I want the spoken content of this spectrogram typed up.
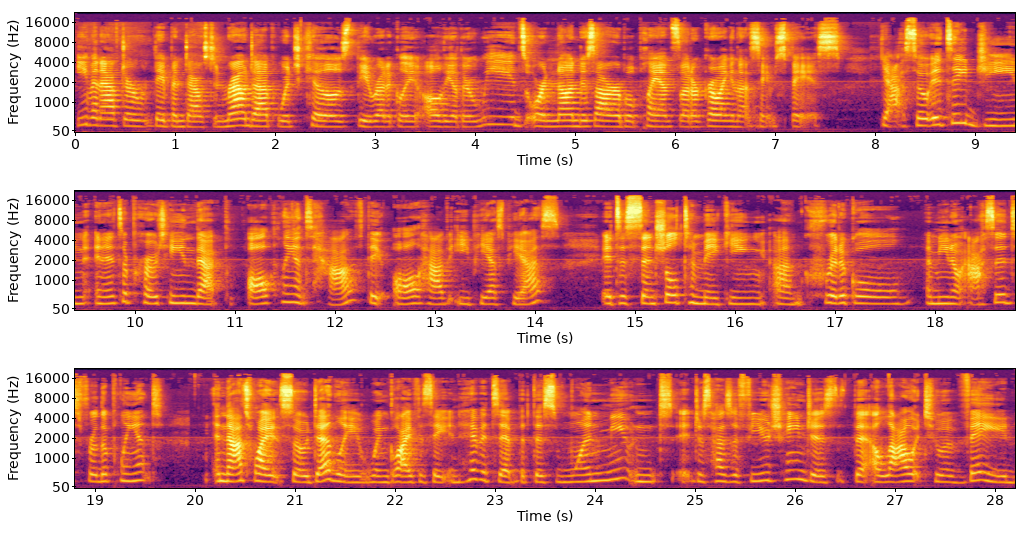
even after they've been doused in Roundup, which kills theoretically all the other weeds or non desirable plants that are growing in that same space. Yeah, so it's a gene and it's a protein that all plants have. They all have EPSPS. It's essential to making um, critical amino acids for the plant. And that's why it's so deadly when glyphosate inhibits it. But this one mutant, it just has a few changes that allow it to evade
